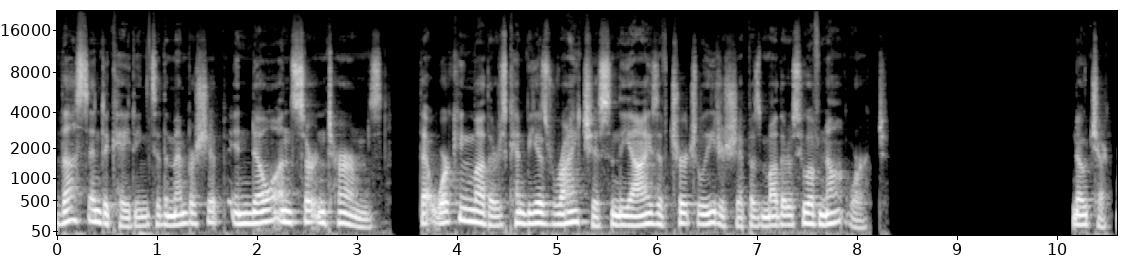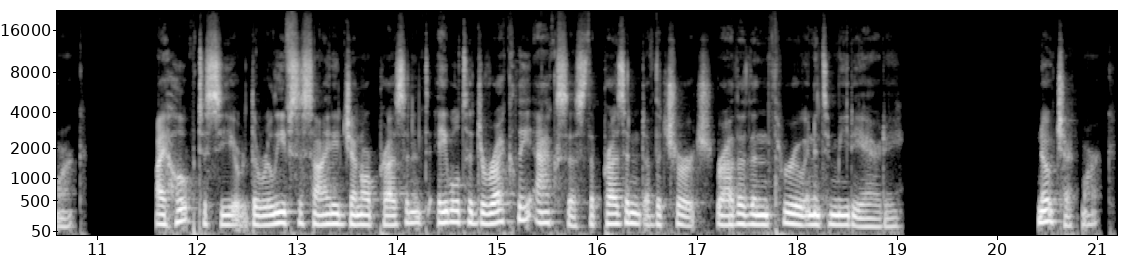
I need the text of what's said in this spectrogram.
thus indicating to the membership in no uncertain terms that working mothers can be as righteous in the eyes of church leadership as mothers who have not worked. No checkmark. I hope to see the Relief Society General President able to directly access the President of the Church rather than through an intermediary. No checkmark.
